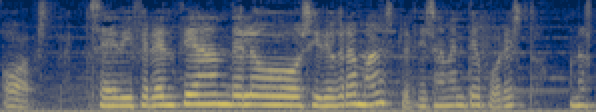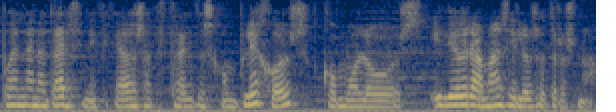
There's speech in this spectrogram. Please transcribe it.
o abstractos. Se diferencian de los ideogramas precisamente por esto. Unos pueden denotar significados abstractos complejos, como los ideogramas, y los otros no.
